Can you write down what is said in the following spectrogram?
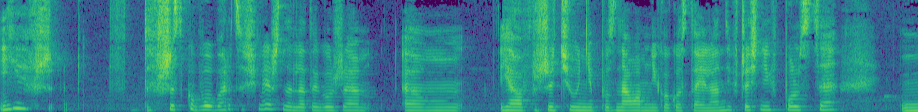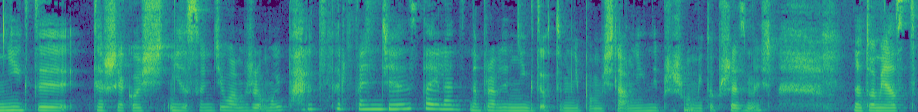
I wszystko było bardzo śmieszne, dlatego że um, ja w życiu nie poznałam nikogo z Tajlandii wcześniej w Polsce. Nigdy też jakoś nie sądziłam, że mój partner będzie z Tajlandii. Naprawdę nigdy o tym nie pomyślałam, nigdy nie przyszło mi to przez myśl. Natomiast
